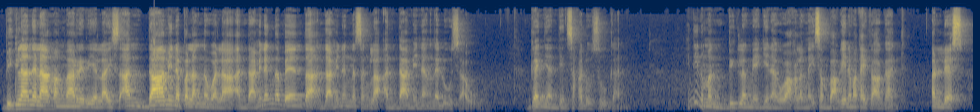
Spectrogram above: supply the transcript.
bigla na lamang marirealize ang dami na palang nawala, ang dami nang nabenta, ang dami nang nasangla, ang dami nang nalusaw ganyan din sa kalusugan. Hindi naman biglang may ginagawa ka lang na isang bagay na matay ka agad. Unless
